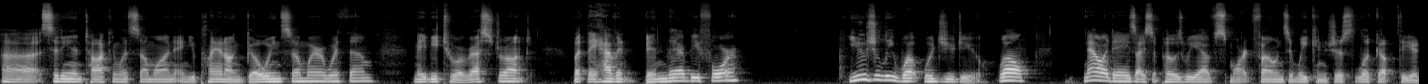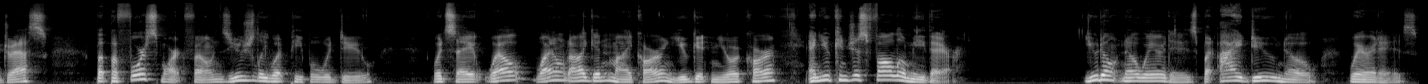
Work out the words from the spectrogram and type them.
uh, sitting and talking with someone and you plan on going somewhere with them, maybe to a restaurant, but they haven't been there before, usually what would you do? Well, Nowadays, I suppose we have smartphones and we can just look up the address. But before smartphones, usually what people would do would say, Well, why don't I get in my car and you get in your car and you can just follow me there? You don't know where it is, but I do know where it is.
